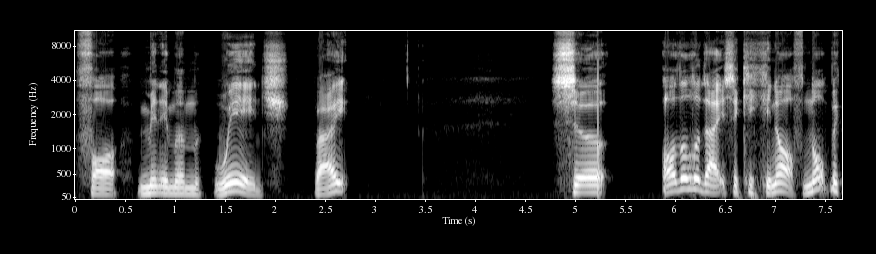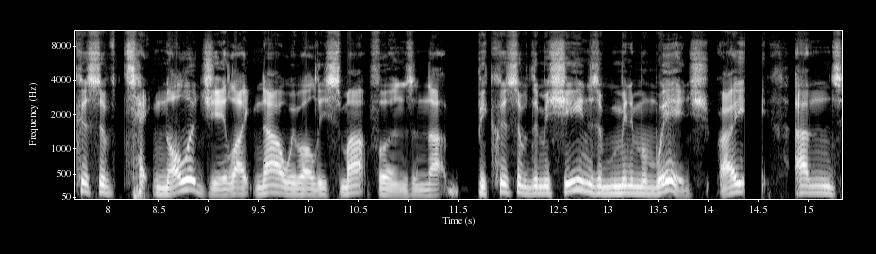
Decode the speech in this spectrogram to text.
for minimum wage, right? So all the Luddites are kicking off, not because of technology like now with all these smartphones and that, because of the machines of minimum wage, right? And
